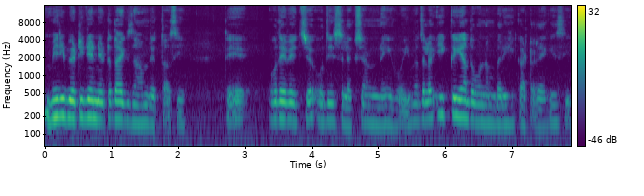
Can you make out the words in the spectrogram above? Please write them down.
ਮੇਰੀ ਬੇਟੀ ਨੇ ਨੈਟ ਦਾ ਐਗਜ਼ਾਮ ਦਿੱਤਾ ਸੀ ਤੇ ਉਹਦੇ ਵਿੱਚ ਉਹਦੀ ਸਿਲੈਕਸ਼ਨ ਨਹੀਂ ਹੋਈ। ਮਤਲਬ ਇੱਕ ਜਾਂ ਦੋ ਨੰਬਰ ਹੀ ਘੱਟ ਰਹਿ ਗਏ ਸੀ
